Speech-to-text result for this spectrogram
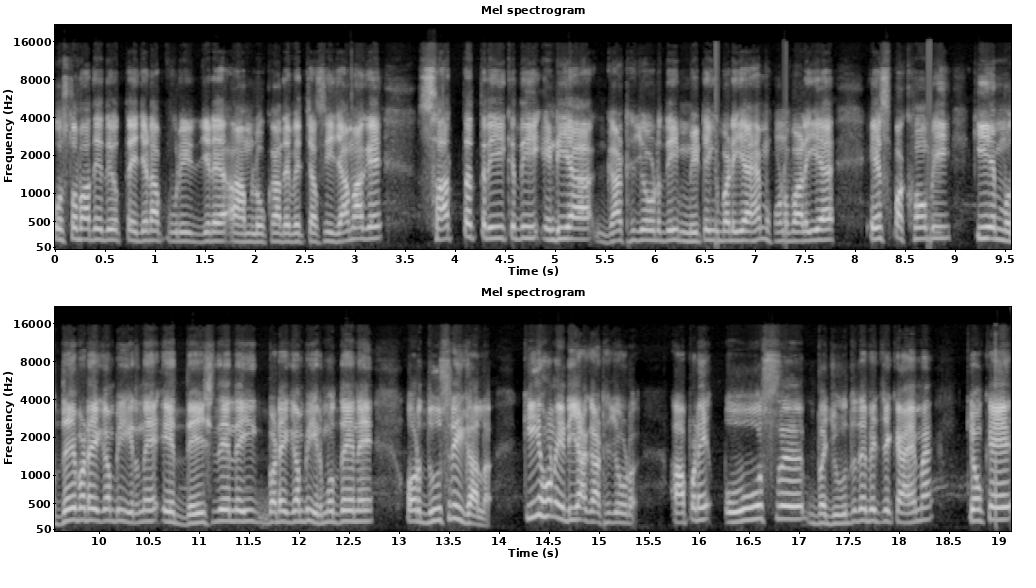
ਉਸ ਤੋਂ ਬਾਅਦ ਇਹਦੇ ਉੱਤੇ ਜਿਹੜਾ ਪੂਰੀ, ਜਿਹੜੇ ਆਮ ਲੋਕਾਂ ਦੇ ਵਿੱਚ ਅਸੀਂ ਜਾਵਾਂਗੇ। 7 ਤਰੀਕ ਦੀ ਇੰਡੀਆ ਗੱਠਜੋੜ ਦੀ ਮੀਟਿੰਗ ਬੜੀ ਅਹਿਮ ਹੋਣ ਵਾਲੀ ਹੈ। ਇਸ ਪੱਖੋਂ ਵੀ ਕਿ ਇਹ ਮੁੱਦੇ ਬੜੇ ਗੰਭੀਰ ਨੇ, ਇਹ ਦੇਸ਼ ਦੇ ਲਈ ਬੜੇ ਗੰਭੀਰ ਮੁੱਦੇ ਨੇ। ਔਰ ਦੂਸਰੀ ਗੱਲ, ਕੀ ਹੁਣ ਇੰਡੀਆ ਗੱਠਜੋੜ ਆਪਣੇ ਉਸ ਵਜੂਦ ਦੇ ਵਿੱਚ ਕਾਇਮ ਹੈ? ਕਿਉਂਕਿ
